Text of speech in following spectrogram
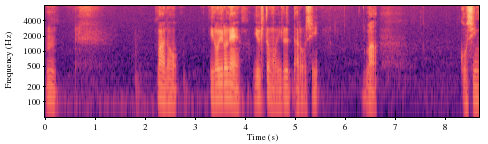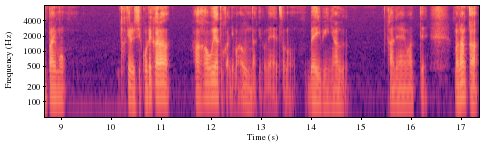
うん。まああの、いろいろね、言う人もいるだろうし、まあ、ご心配もかけるし、これから母親とかにも会うんだけどね、その、ベイビーに会う兼ね合いもあって、まあなんか、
